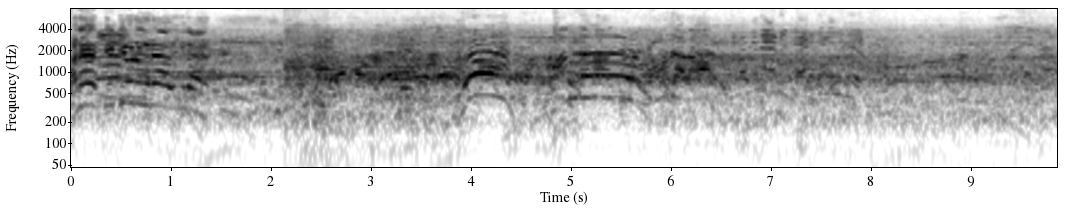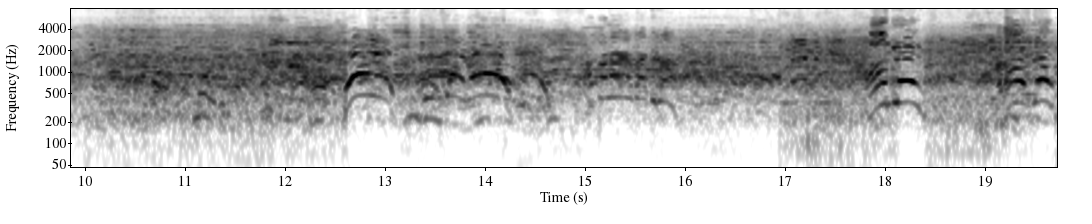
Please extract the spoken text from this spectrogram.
அண்ணே திட்டி விடுங்கண்ணே அவங்கள ஆம்புலன்ஸ் ஆம்புலன்ஸ்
